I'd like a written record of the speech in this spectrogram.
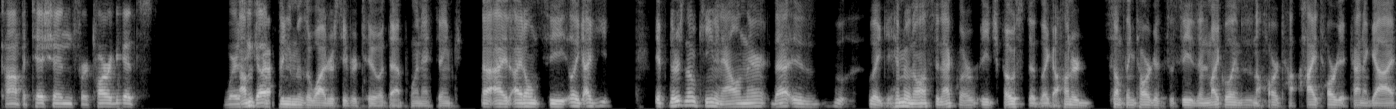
competition for targets. Where's I'm he going? him as a wide receiver too. At that point, I think I I don't see like I if there's no Keenan Allen there, that is like him and Austin Ekeler each posted like a hundred something targets a season. Mike Williams isn't a hard high target kind of guy.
